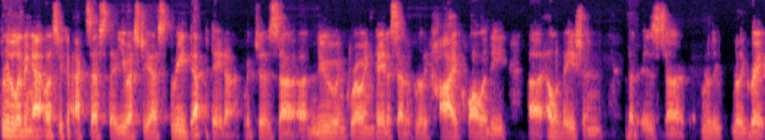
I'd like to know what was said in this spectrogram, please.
Through the Living Atlas, you can access the USGS 3DEP data, which is a, a new and growing data set of really high quality uh, elevation that is uh, really, really great.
